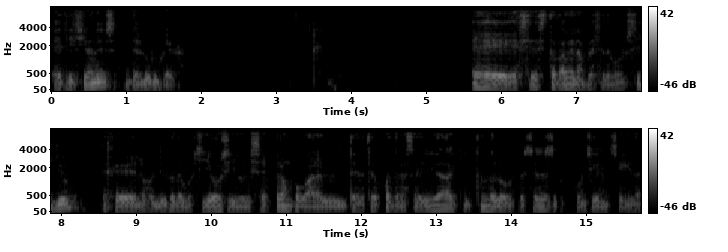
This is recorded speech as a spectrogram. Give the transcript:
Ediciones de Lunger. Eh, está también a precio de bolsillo. Es que los libros de bolsillo, si se espera un poco al, después de la salida, quitando los bestsellers se consiguen enseguida.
